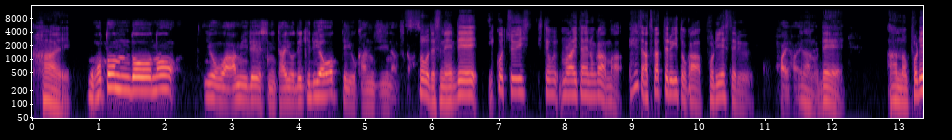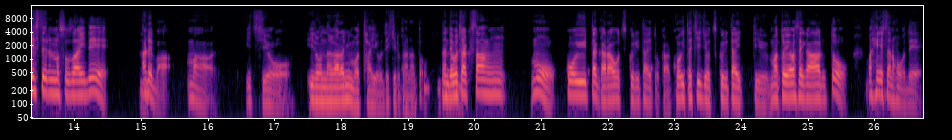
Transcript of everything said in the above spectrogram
はい。ほとんどの、要は網レースに対応できるよっていう感じなんですか？そうですね。で、一個注意してもらいたいのが、まあ、弊社扱ってる糸がポリエステルはいはい。なので、あの、ポリエステルの素材であれば、まあ、一応、いろんな柄にも対応できるかなと。なんで、お客さんも、こういった柄を作りたいとか、こういった生地を作りたいっていう、まあ、問い合わせがあると、まあ、弊社の方で、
